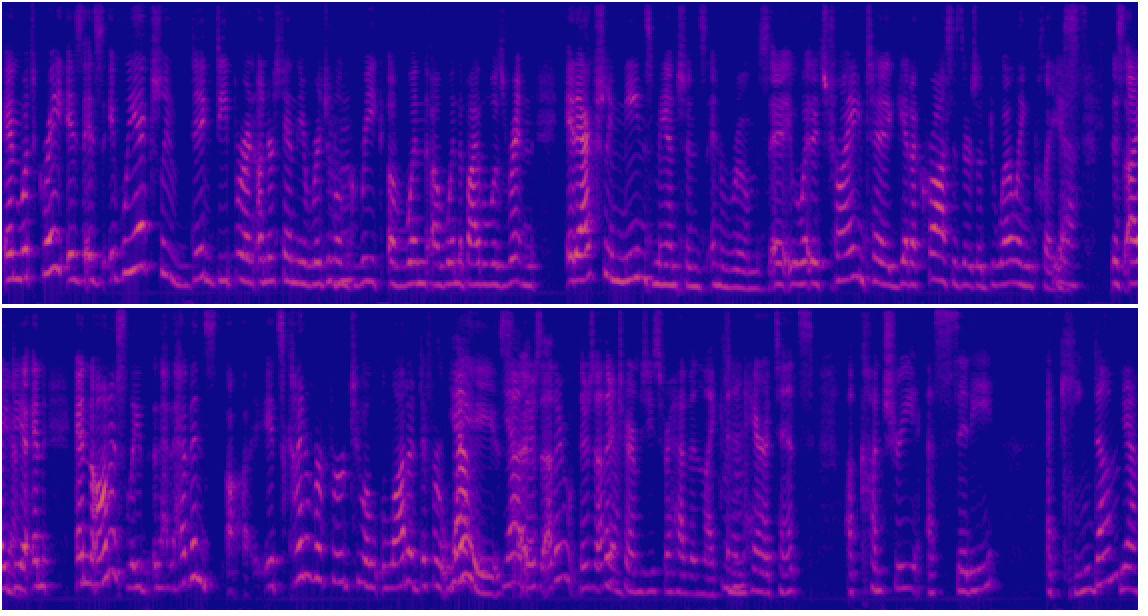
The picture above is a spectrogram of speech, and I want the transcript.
And what's great is is if we actually dig deeper and understand the original Mhm. Greek of when of when the Bible was written, it actually means mansions and rooms. It- what it's trying to get across is there's a dwelling place. Yes. This idea, and and honestly, heavens, uh, it's kind of referred to a, lot of different Yeah, ways. Yeah, Uh, there's other there's other Yeah. terms used for heaven like Mhm. an inheritance, a country, a city, a kingdom, Yeah.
